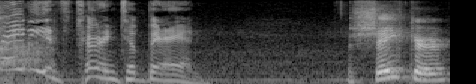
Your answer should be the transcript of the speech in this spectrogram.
Radiant's turn to ban. Shaker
